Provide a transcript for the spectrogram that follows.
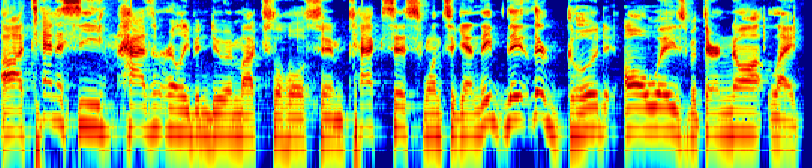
Uh, Tennessee hasn't really been doing much the whole sim. Texas, once again, they, they they're good always, but they're not like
